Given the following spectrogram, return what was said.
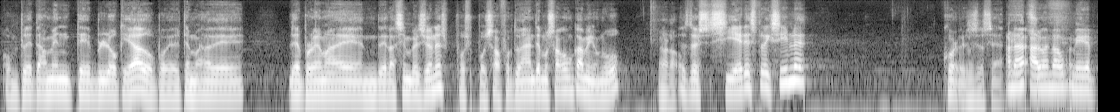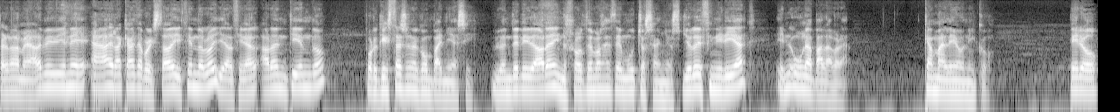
completamente bloqueado por el tema de- del problema de, de las inversiones, pues, pues afortunadamente hemos sacado un camino nuevo. Claro. Entonces, si eres flexible, corres. O sea, Ahora, ahora no, Miguel, perdóname, ahora me viene a la cabeza porque estaba diciéndolo y al final ahora entiendo por qué estás en una compañía así. Lo he entendido ahora y nos conocemos hace muchos años. Yo lo definiría en una palabra, camaleónico. Pero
